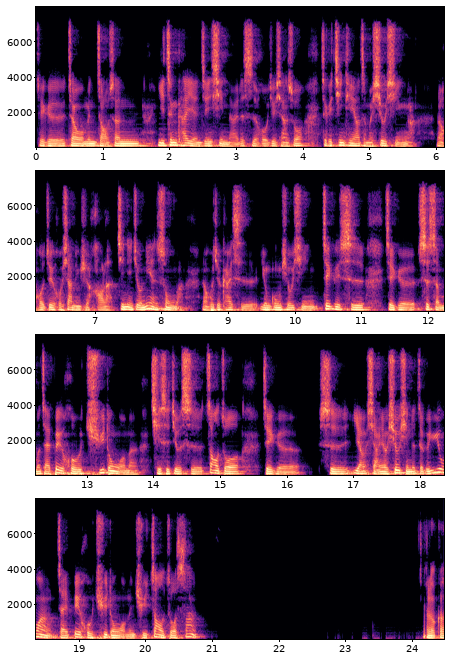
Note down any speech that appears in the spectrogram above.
这个在我们早上一睁开眼睛醒来的时候，就想说：这个今天要怎么修行啊？ 然后最后下定去好了，今天就念诵嘛，然后就开始用功修行。这个是这个是什么在背后驱动我们？其实就是照做这个是要想要修行的这个欲望在背后驱动我们去照做善。แล้วก็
